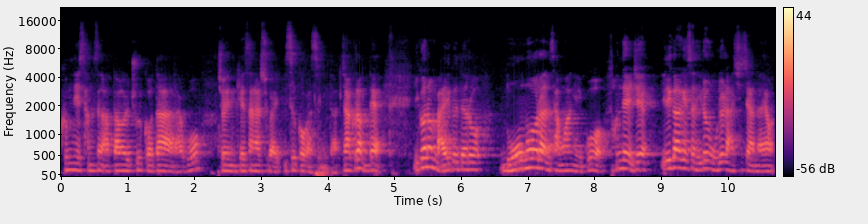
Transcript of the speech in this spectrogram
금리 상승 압박을 줄 거다라고 저희는 계산할 수가 있을 것 같습니다. 자, 그런데 이거는 말 그대로 노멀한 상황이고 근데 이제 일각에서는 이런 우려를 하시잖아요.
